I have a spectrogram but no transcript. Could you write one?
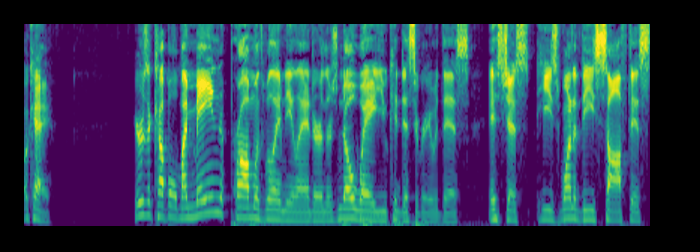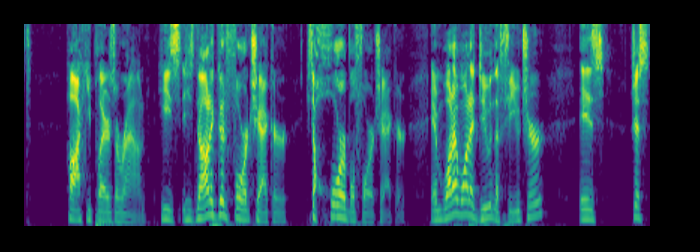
Okay. Here's a couple. My main problem with William Nylander, and there's no way you can disagree with this, is just he's one of the softest hockey players around. He's he's not a good forechecker. He's a horrible forechecker. And what I want to do in the future is just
